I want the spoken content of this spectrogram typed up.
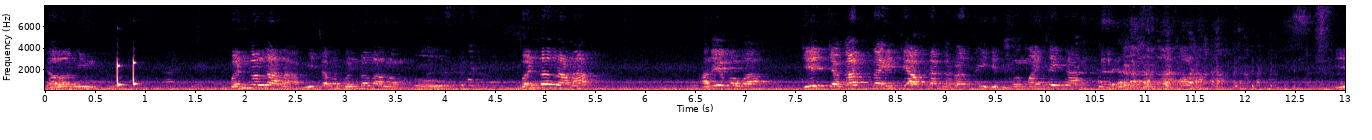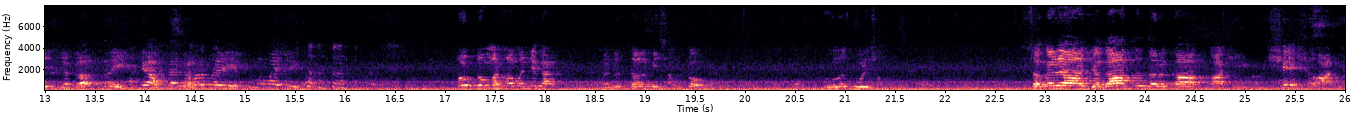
त्याला मी म्हटलं बंडल नाना. मी त्याला बंडल नाना हो. बंडल नाना अरे बाबा जे जगात नाही ते आपल्या घरात नाही हे तुला माहीत आहे का? हे जगात नाही ते आपल्या घरात आहे हे तुला माहिती आहे का? तो तो म्हटला म्हणजे काय? म्हणजे चल मी सांगतो. दोनच ओळी सांगतो. सगळ्या जगात जर का काही विशेष आहे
